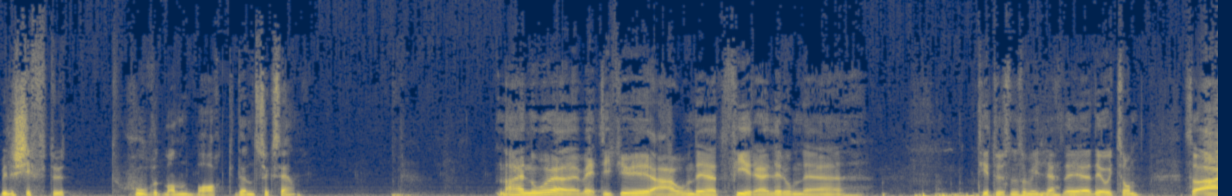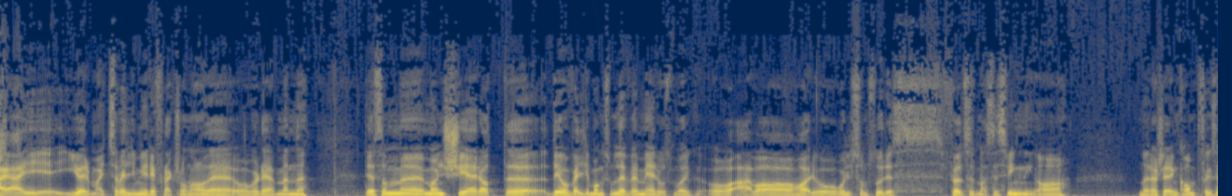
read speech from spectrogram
ville skifte ut hovedmannen bak den suksessen? Nei, nå jeg vet ikke jeg om det er fire, eller om det er 10 000 som vil det. Det, det er jo ikke sånn. Så jeg, jeg gjør meg ikke så veldig mye refleksjoner det, over det. Men eh, det som eh, man ser, at eh, det er jo veldig mange som lever med Rosenborg. Og jeg har jo voldsomt store følelsesmessige svingninger når jeg ser en kamp, f.eks.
